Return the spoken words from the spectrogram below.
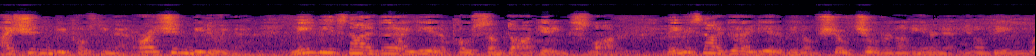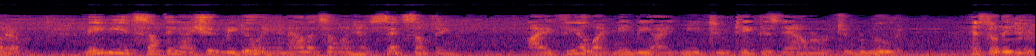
I shouldn't be posting that, or I shouldn't be doing that. Maybe it's not a good idea to post some dog getting slaughtered. Maybe it's not a good idea to, you know, show children on the internet, you know, being whatever. Maybe it's something I shouldn't be doing, and now that someone has said something, I feel like maybe I need to take this down or to remove it. And so they do.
